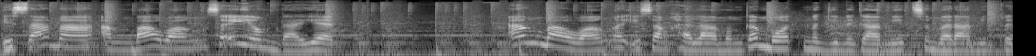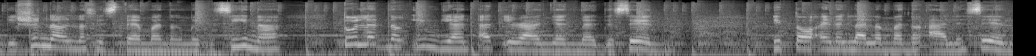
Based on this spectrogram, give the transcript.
Isama ang bawang sa iyong diet. Ang bawang ay isang halamang gamot na ginagamit sa maraming tradisyonal na sistema ng medisina tulad ng Indian at Iranian medicine. Ito ay naglalaman ng alisin,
